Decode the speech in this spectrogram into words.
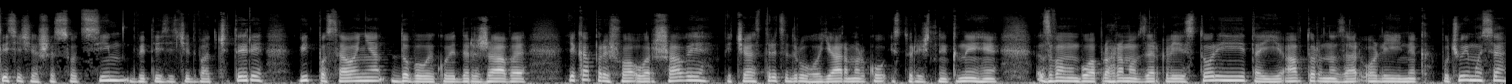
1607-2024 від поселення до великої держави, яка прийшла у Варшаві під час 32-го ярмарку історичної книги. З вами була програма в зеркалі історії та її автор Назар Олійник. Почуємося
